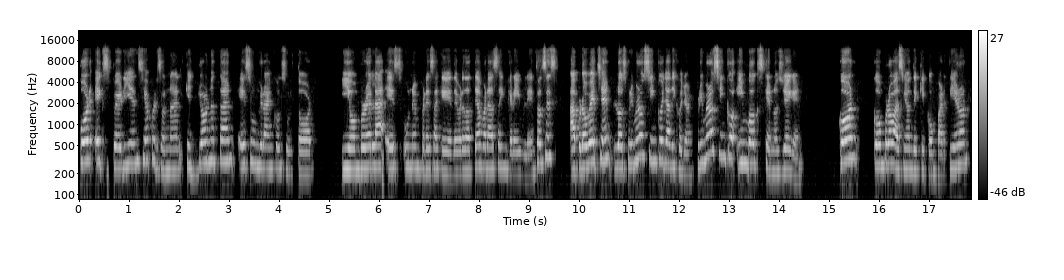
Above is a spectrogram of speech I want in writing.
por experiencia personal que Jonathan es un gran consultor y Umbrella es una empresa que de verdad te abraza increíble. Entonces, aprovechen los primeros cinco, ya dijo John, primeros cinco inbox que nos lleguen con comprobación de que compartieron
